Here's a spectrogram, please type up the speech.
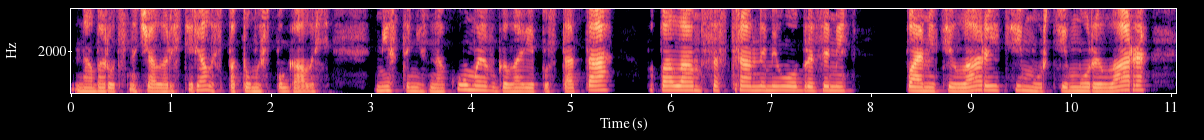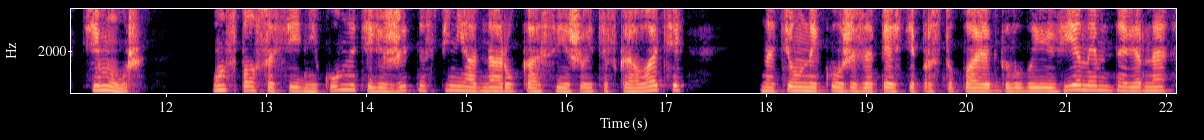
Наоборот, сначала растерялась, потом испугалась. Место незнакомое, в голове пустота пополам со странными образами. В памяти Лары и Тимур, Тимур и Лара, Тимур. Он спал в соседней комнате, лежит на спине, одна рука свешивается с кровати. На темной коже запястья проступают голубые вены. Наверное,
